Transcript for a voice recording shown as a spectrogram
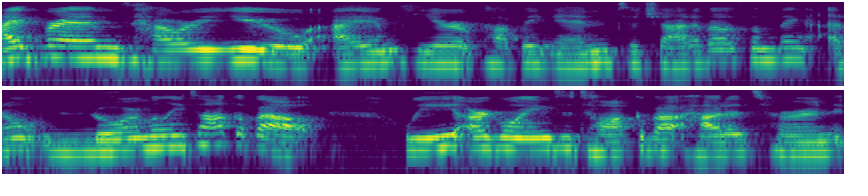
Hi, friends. How are you? I am here popping in to chat about something I don't normally talk about. We are going to talk about how to turn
